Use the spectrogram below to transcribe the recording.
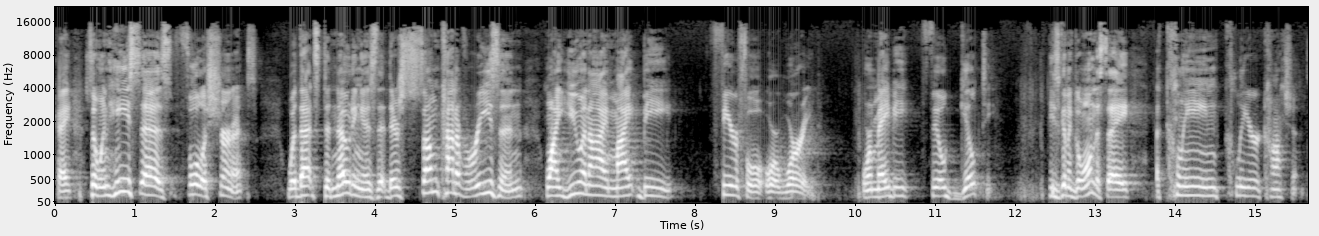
Okay? So, when he says full assurance, what that's denoting is that there's some kind of reason why you and I might be fearful or worried or maybe feel guilty. He's going to go on to say a clean, clear conscience.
